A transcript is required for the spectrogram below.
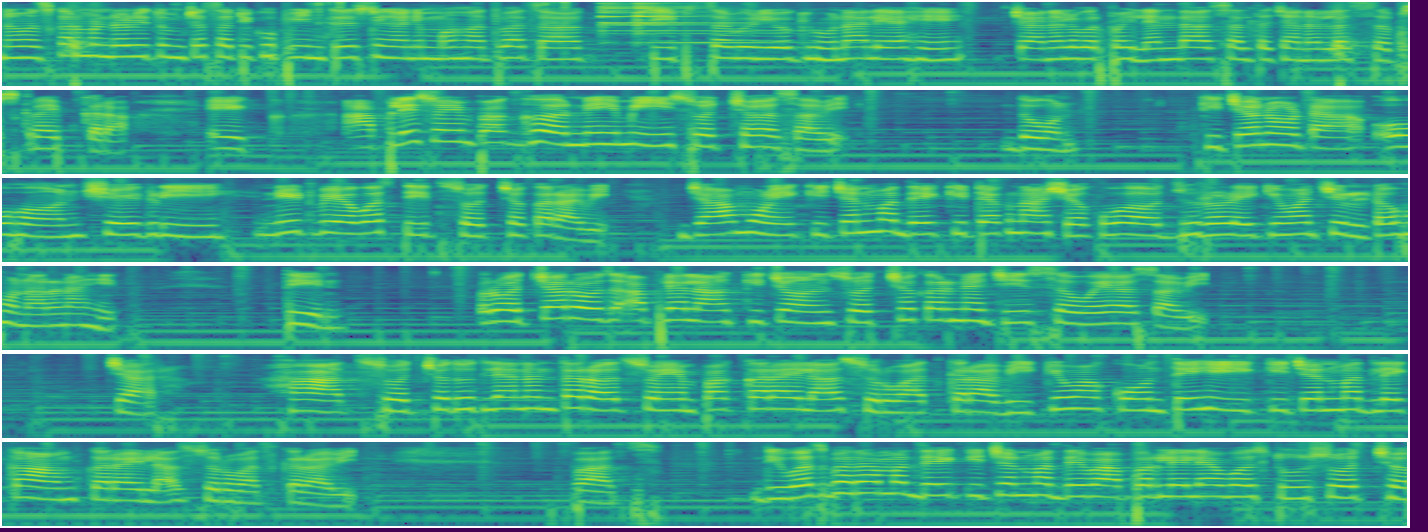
नमस्कार मंडळी तुमच्यासाठी खूप इंटरेस्टिंग आणि महत्त्वाचा टिप्सचा व्हिडिओ घेऊन आले आहे. चॅनलवर पहिल्यांदा असाल तर चॅनलला सबस्क्राईब करा. एक आपले स्वयंपाकघर नेहमी स्वच्छ असावे. दोन किचन ओटा ओहन शेगडी नीट व्यवस्थित स्वच्छ करावी. ज्यामुळे किचनमध्ये कीटकनाशक व झुरळे किंवा चिलटं होणार नाहीत. तीन रोजच्या रोज आपल्याला किचन स्वच्छ करण्याची सवय असावी. चार हात स्वच्छ धुतल्यानंतरच स्वयंपाक करायला सुरुवात करावी किंवा कोणतेही किचनमधले काम करायला सुरुवात करावी. पाच. दिवसभरामध्ये किचनमध्ये वापरलेल्या वस्तू स्वच्छ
